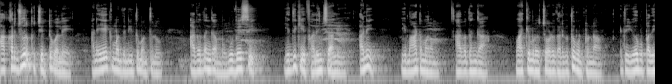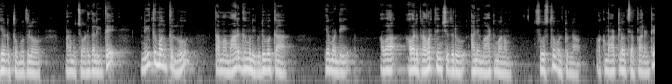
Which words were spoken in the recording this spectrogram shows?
ఆ ఖర్జూరపు చెట్టు వలె అనేక మంది నీతిమంతులు ఆ విధంగా మువ్వు వేసి ఎదిగి ఫలించాలి అని ఈ మాట మనం ఆ విధంగా వాక్యంలో చూడగలుగుతూ ఉంటున్నాం. అయితే యోబు పదిహేడు తొమ్మిదిలో మనము చూడగలిగితే నీతిమంతులు తమ మార్గముని విడువక ఏమండి? అవ అవడు ప్రవర్తించుదురు అనే మాట మనం చూస్తూ ఉంటున్నాం. ఒక మాటలో చెప్పాలంటే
